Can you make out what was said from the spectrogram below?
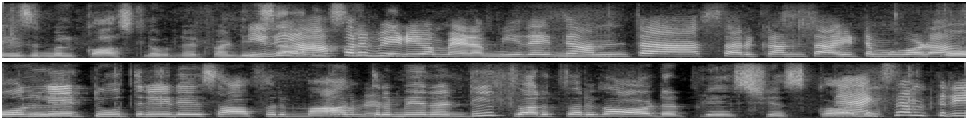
రీజనబుల్ కాస్ట్లో ఉన్నటువంటి ఇది ఆఫర్ వీడియో మేడం. ఇదైతే అంత సరుకు అంత ఐటమ్ కూడా only two three days offer మాత్రమేనండి. త్వర త్వరగా ఆర్డర్ ప్లేస్ చేసుకోవాలి. మాక్సిమం త్రీ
